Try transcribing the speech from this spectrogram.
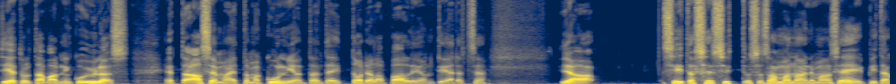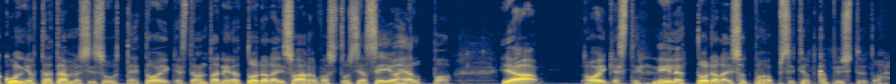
tietyllä tavalla niin kuin ylös, että asema, että mä kunnioitan teitä todella paljon, tiedätkö? Ja siitä se syttyy se sama nainen, oon se, ei, pitää kunnioittaa tämmöisiä suhteita oikeasti, antaa niille todella iso arvostus ja se ei ole helppoa. Ja oikeasti, niille todella isot propsit, jotka pystyy tuohon.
